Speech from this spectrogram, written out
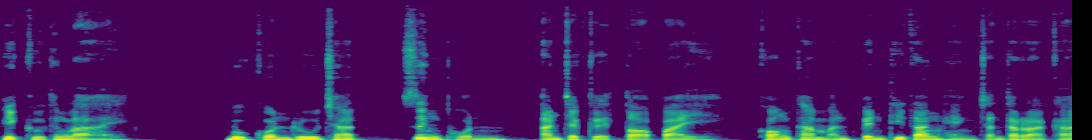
ภิกขุทั้งหลาย บุคคลรู้ชัด ซึ่งผลอันจะเกิดต่อไปของธรรมอันเป็นที่ตั้งแห่งฉันทราคะ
